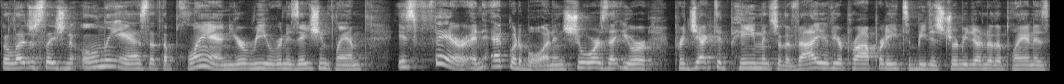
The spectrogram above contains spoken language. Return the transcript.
the legislation only asks that the plan, your reorganization plan, is fair and equitable and ensures that your projected payments or the value of your property to be distributed under the plan is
